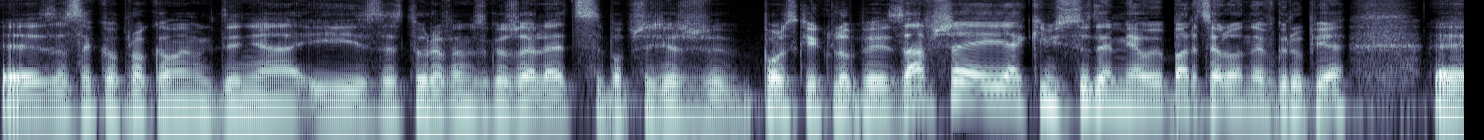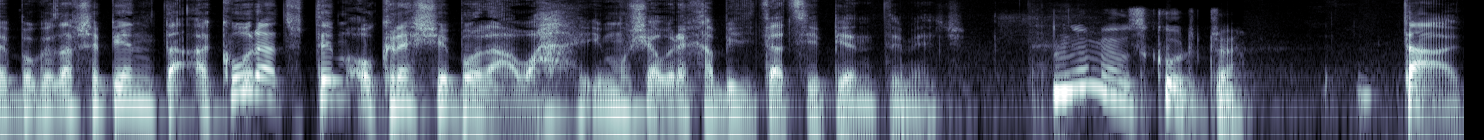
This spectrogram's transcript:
e, z Aseko Prokomem Gdynia i ze Turowem z Gorzelec, bo przecież polskie kluby zawsze jakimś cudem miały Barcelonę w grupie, e, bo go zawsze pięta akurat w tym okresie bolała i musiał rehabilitację pięty mieć. No miał skurcze. Tak,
